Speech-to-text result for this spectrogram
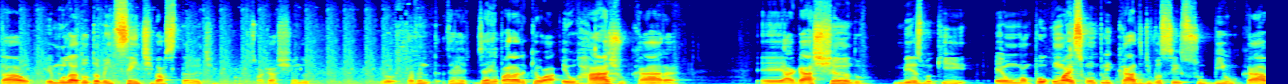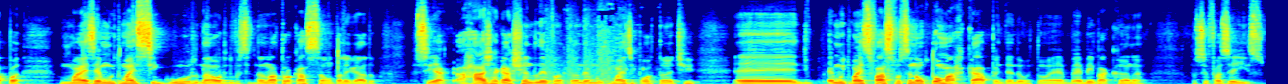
tal. Emulador também sente bastante. Só agachando. Tá vendo? Já repararam que eu, eu rajo, cara, é, agachando, mesmo que é um, um pouco mais complicado de você subir o capa, mas é muito mais seguro na hora de você dar uma trocação, tá ligado? Se arraja agachando e levantando é muito mais importante, é, é muito mais fácil você não tomar capa, entendeu? Então é, é bem bacana você fazer isso.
